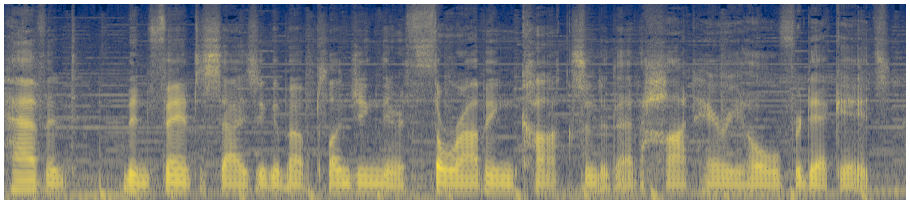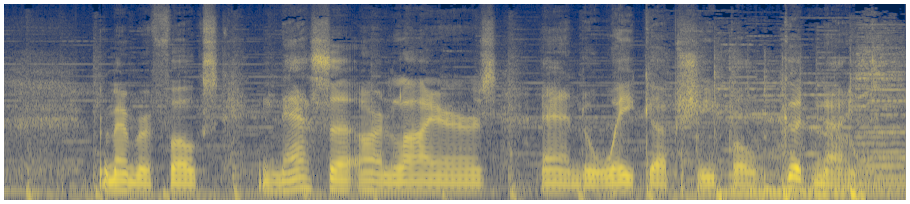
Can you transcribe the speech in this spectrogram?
haven't been fantasizing about plunging their throbbing cocks into that hot, hairy hole for decades. Remember, folks, NASA are liars, and wake up, sheeple. Good night.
